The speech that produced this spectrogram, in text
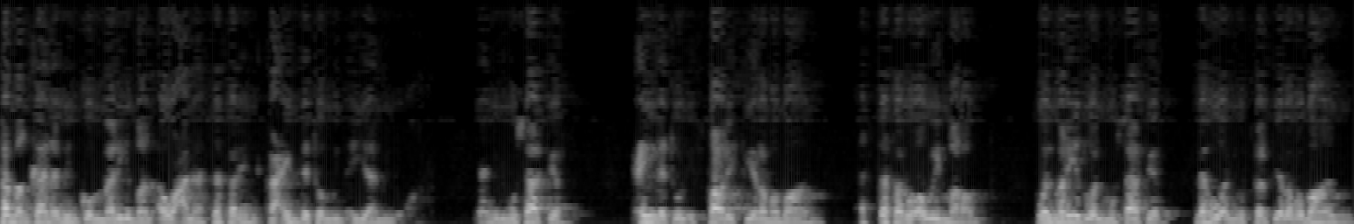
فمن كان منكم مريضا أو على سفر فعدة من أيام أخرى. يعني المسافر علة الإفطار في رمضان السفر أو المرض. والمريض والمسافر له أن يفطر في رمضان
